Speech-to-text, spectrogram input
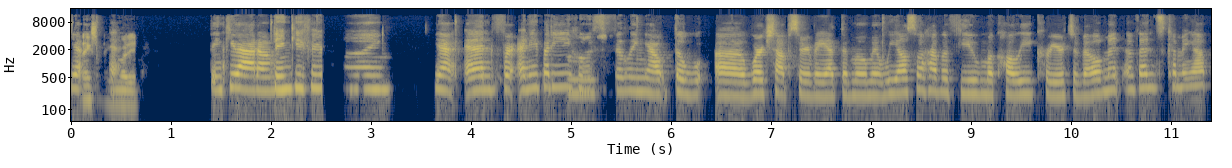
Yeah. Thanks, everybody. Thank you, Adam. Thank you for your time. Yeah, and for anybody so who's filling out the uh, workshop survey at the moment, we also have a few Macaulay Career Development events coming up.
